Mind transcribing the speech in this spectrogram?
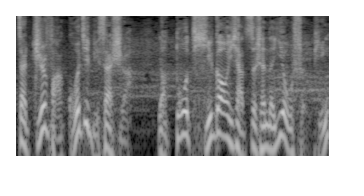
在执法国际比赛时啊，要多提高一下自身的业务水平。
